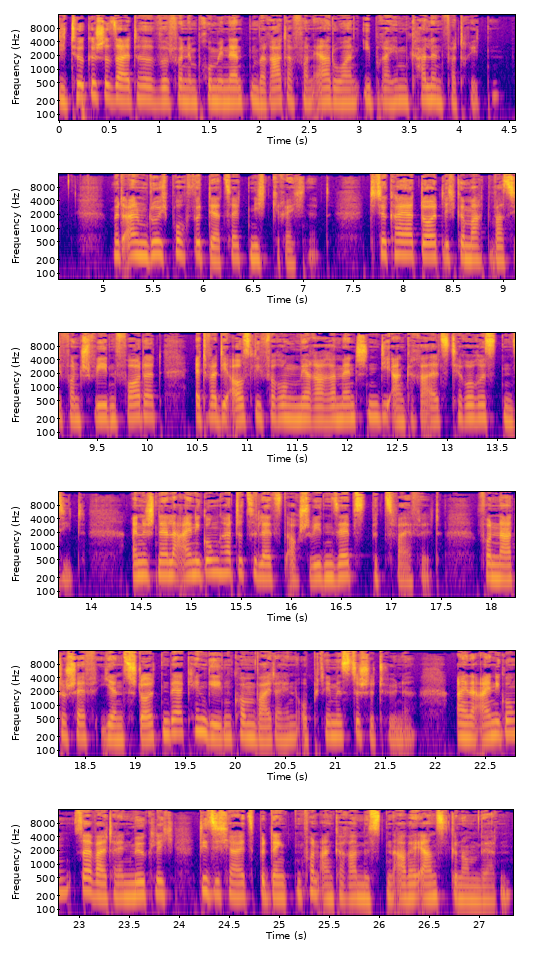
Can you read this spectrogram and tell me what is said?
Die türkische Seite wird von dem prominenten Berater von Erdogan, Ibrahim Kalin, vertreten. Mit einem Durchbruch wird derzeit nicht gerechnet. Die Türkei hat deutlich gemacht, was sie von Schweden fordert, etwa die Auslieferung mehrerer Menschen, die Ankara als Terroristen sieht. Eine schnelle Einigung hatte zuletzt auch Schweden selbst bezweifelt. Von NATO-Chef Jens Stoltenberg hingegen kommen weiterhin optimistische Töne. Eine Einigung sei weiterhin möglich, die Sicherheitsbedenken von Ankara müssten aber ernst genommen werden.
